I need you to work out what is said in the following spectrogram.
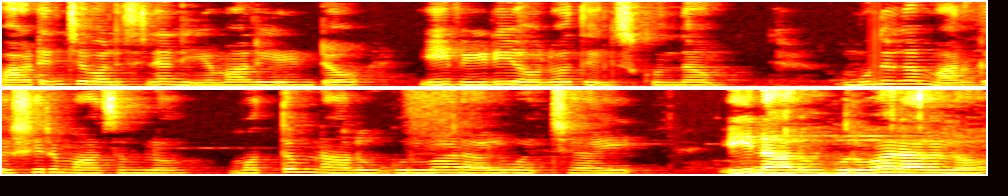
పాటించవలసిన నియమాలు ఏంటో ఈ వీడియోలో తెలుసుకుందాం. ముందుగా మార్గశిర మాసంలో మొత్తం నాలుగు గురువారాలు వచ్చాయి. ఈ నాలుగు గురువారాలలో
